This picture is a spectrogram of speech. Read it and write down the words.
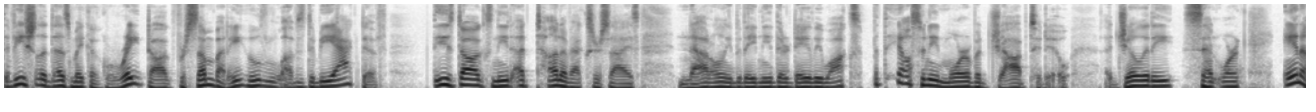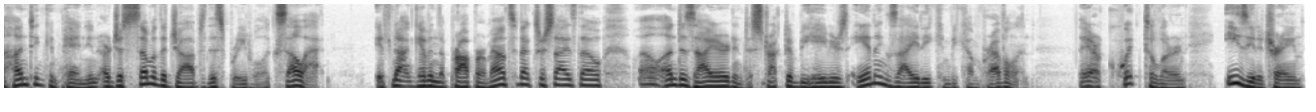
The Vizsla does make a great dog for somebody who loves to be active. These dogs need a ton of exercise. Not only do they need their daily walks, but they also need more of a job to do. Agility, scent work, and a hunting companion are just some of the jobs this breed will excel at. If not given the proper amounts of exercise, though, well, undesired and destructive behaviors and anxiety can become prevalent. They are quick to learn, easy to train,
